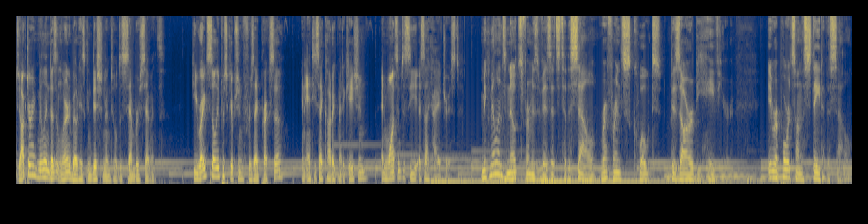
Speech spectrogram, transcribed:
Dr. McMillan doesn't learn about his condition until December 7th. He writes Sully prescription for Zyprexa, an antipsychotic medication, and wants him to see a psychiatrist. McMillan's notes from his visits to the cell reference, quote, bizarre behavior. It reports on the state of his cell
